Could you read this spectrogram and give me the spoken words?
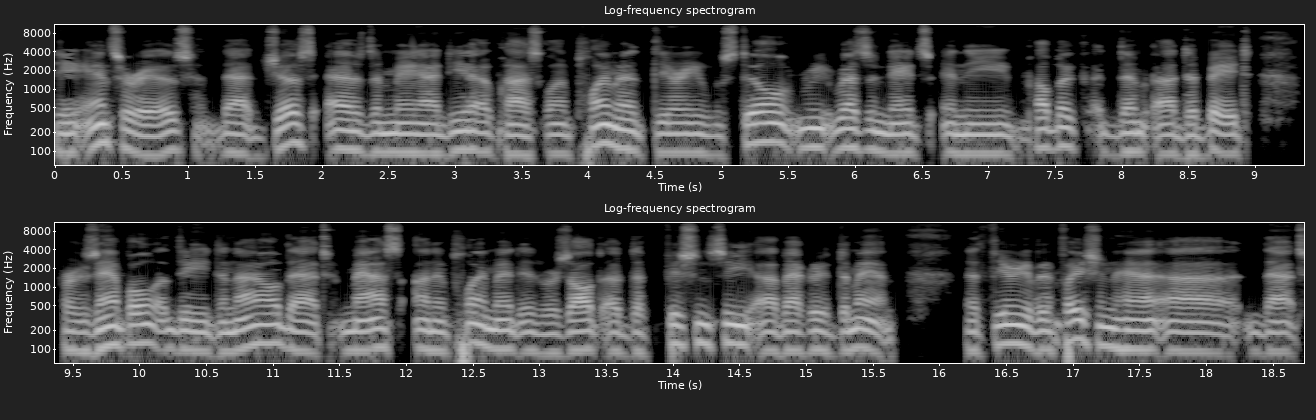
The answer is that just as the main idea of classical employment theory still re resonates in the public de uh, debate, for example, the denial that mass unemployment is a result of deficiency of aggregate demand. The theory of inflation uh, that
